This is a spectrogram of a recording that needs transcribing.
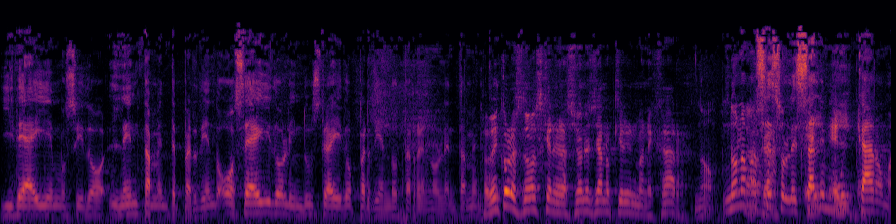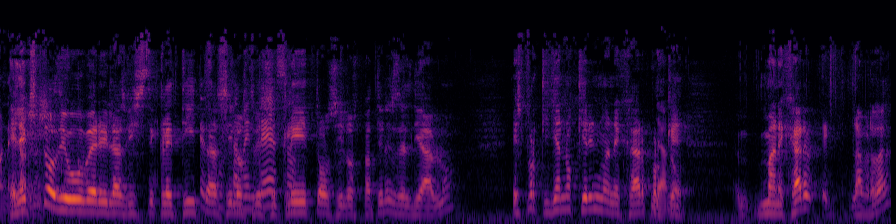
y de ahí hemos ido lentamente perdiendo, o se ha ido, la industria ha ido perdiendo terreno lentamente. También con las nuevas generaciones ya no quieren manejar. No, no nada más eso, les sale muy caro manejar. El éxito de Uber y las bicicletitas y los triciclitos y los patines del diablo es porque ya no quieren manejar porque manejar, eh, la verdad.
